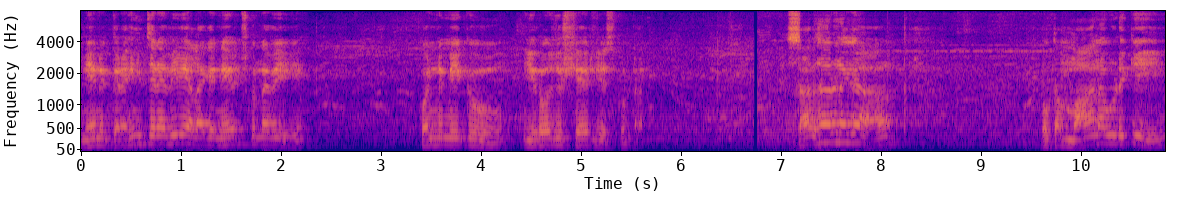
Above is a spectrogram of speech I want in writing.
నేను గ్రహించినవి అలాగే నేర్చుకున్నవి కొన్ని మీకు ఈరోజు షేర్ చేసుకుంటాను. సాధారణంగా ఒక మానవుడికి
